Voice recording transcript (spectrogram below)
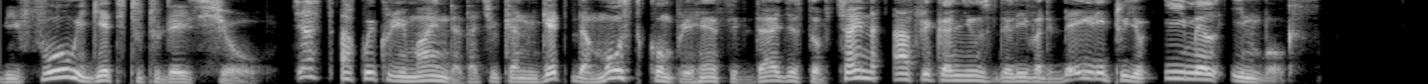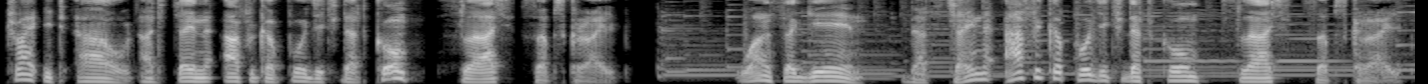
Before we get to today's show, just a quick reminder that you can get the most comprehensive digest of China Africa news delivered daily to your email inbox. Try it out at chinaafricaproject.com slash subscribe. Once again, that's chinaafricaproject.com slash subscribe.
